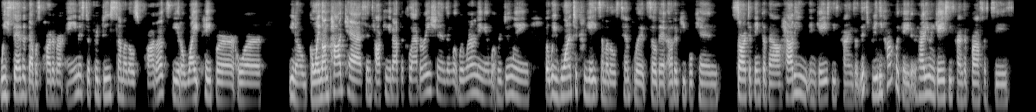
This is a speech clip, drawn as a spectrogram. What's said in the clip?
we said that that was part of our aim is to produce some of those products, be it a white paper or you know, going on podcasts and talking about the collaborations and what we're learning and what we're doing. But we want to create some of those templates so that other people can start to think about how do you engage these kinds of, it's really complicated. How do you engage these kinds of processes?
